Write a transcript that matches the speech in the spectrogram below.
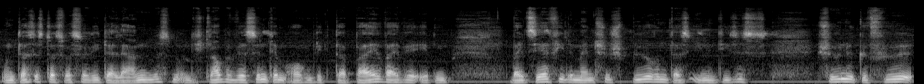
Und das ist das, was wir wieder lernen müssen. Und ich glaube, wir sind im Augenblick dabei, weil wir eben weil sehr viele Menschen spüren, dass ihnen dieses schöne Gefühl,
